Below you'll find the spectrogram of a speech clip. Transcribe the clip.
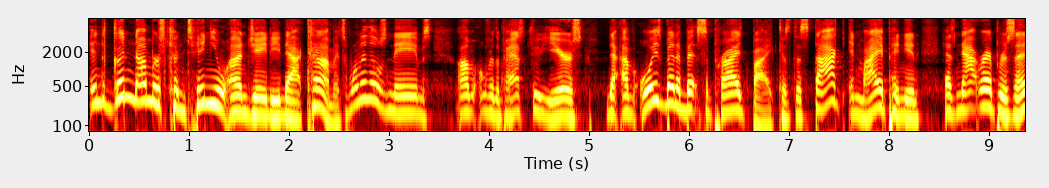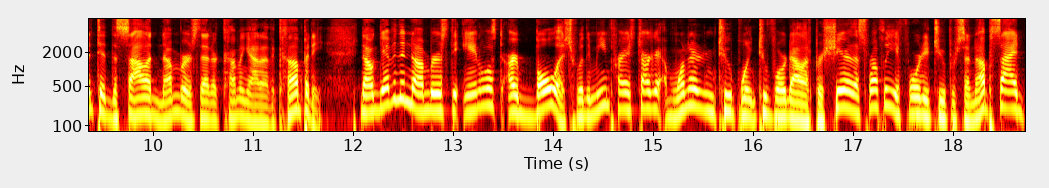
and the good numbers continue on JD.com. It's one of those names um, over the past few years that I've always been a bit surprised by because the stock, in my opinion, has not represented the solid numbers that are coming out of the company. Now, given the numbers, the analysts are bullish with a mean price target of 100 $102.24 per share. That's roughly a 42% upside.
